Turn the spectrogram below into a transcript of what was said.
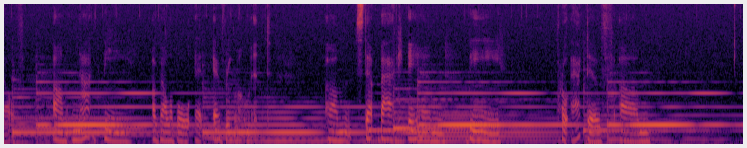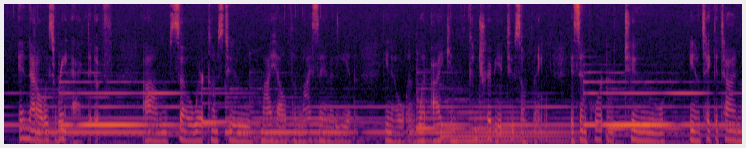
um, not be available at every moment. Um, step back and be proactive um, and not always reactive. Um, so, where it comes to my health and my sanity and you know, and what I can contribute to something. It's important to, take the time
